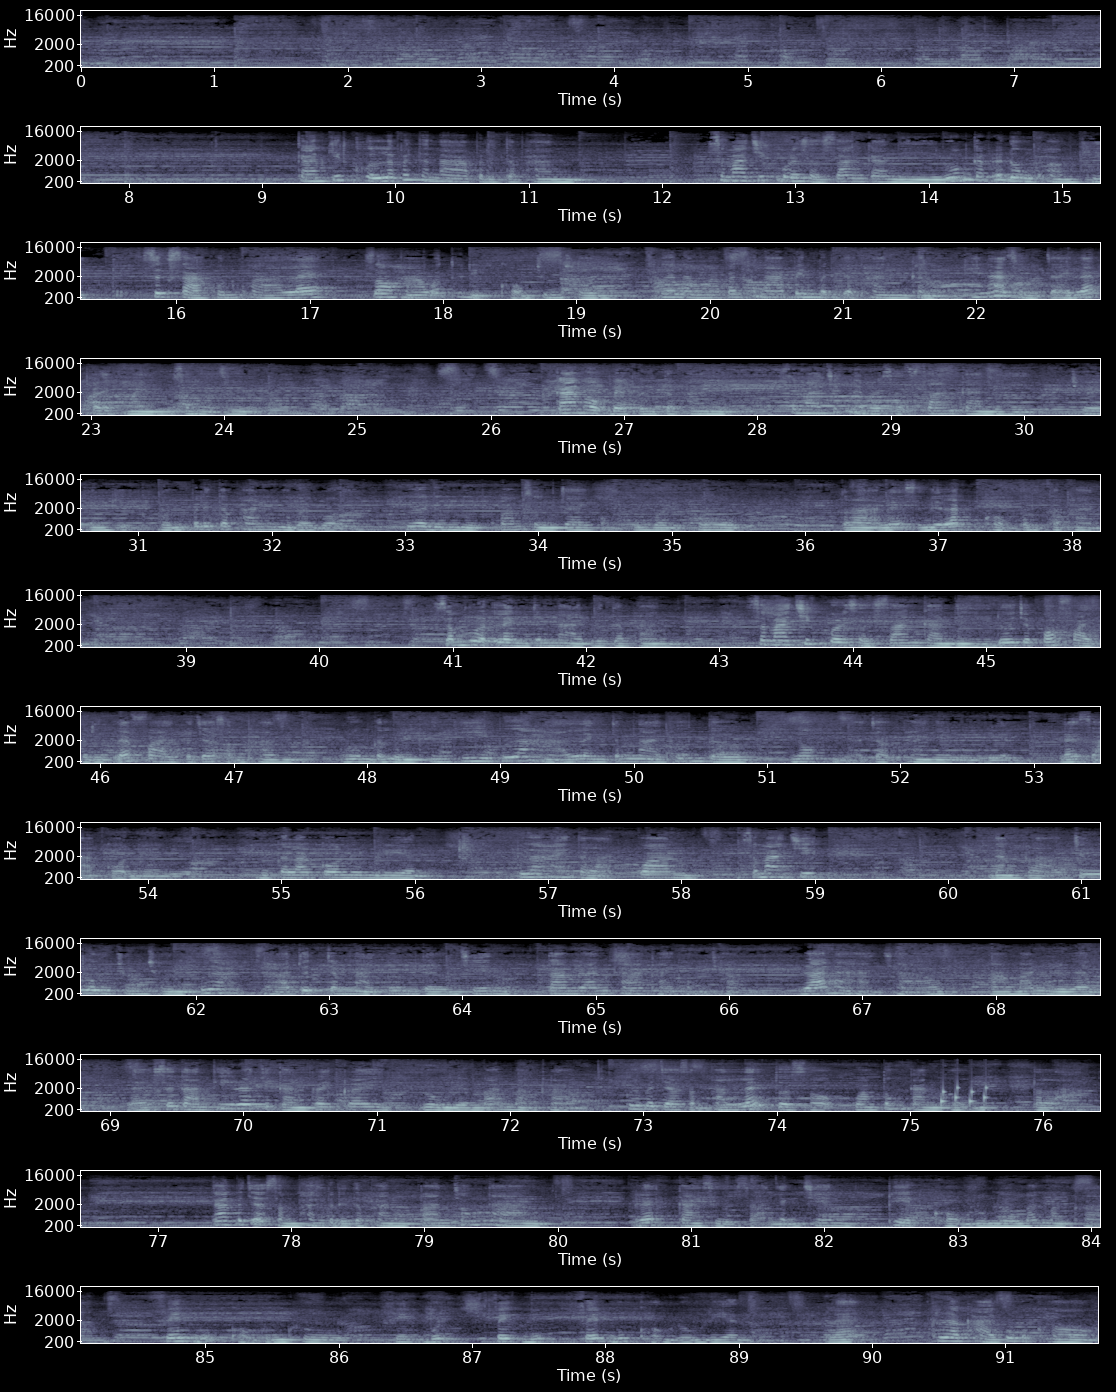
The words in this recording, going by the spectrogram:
การคิดค้นและพัฒนาผลิตภัณฑ์ สมาชิกบริษัทสร้างการดีร่วมกันระดมความคิด ศึกษาค้นคว้าและสอหาวัตถุดิบของชุมชน เพื่อนำมาพัฒนาเป็นผลิตภัณฑ์ขนมที่น่าสนใจและแปลกใหม่อยู่เสมอการออกแบบผลิตภัณฑ์ สมาชิกในบริษัทสร้างการดี ช่วยกันคิดผลผลิตภัณฑ์อยู่บ่อยๆ เพื่อดึงดูดความสนใจของผู้บริโภค ตราและสัญลักษณ์ของผลิตภัณฑ์สำรวจแหล่งจำหน่ายผลิตภัณฑ์ สมาชิกบริษัทสร้างการดี โดยเฉพาะฝ่ายผลิตและฝ่ายประชาสัมพันธ์รวมกันลงพื้นที่เพื่อหาแหล่งจำหน่ายเพิ่มเติม นอกเหนือจากภายในโรงเรียน และสากลโรงเรียน บุคลากรโรงเรียน เพื่อให้ตลาดกว้าง สมาชิก ดังกล่าวจึงลงชุมชนเพื่อหาจุดจำหน่ายเพิ่มเติม เช่น ตามร้านค้าขายของชำร้านอาหารเช้า ตามบ้านเรือน และสถานที่ราชการใกล้ๆ โรงเรียนบ้านบางครามเพื่อประชาสัมพันธ์และตรวจสอบความต้องการของตลาด การประชาสัมพันธ์ผลิตภัณฑ์ผ่านช่องทาง และการสื่อสารอย่างเช่น เพจของโรงเรียนบ้านบางคราม Facebook ของคุณครู Facebook Facebook Facebook ของโรงเรียน และเครือข่ายผู้ปกครอง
